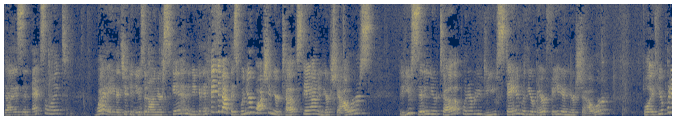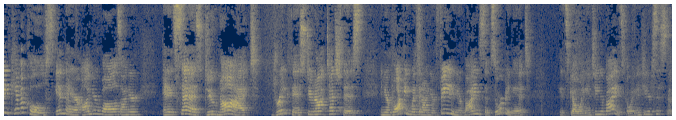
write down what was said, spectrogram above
that is an excellent way that you can use it on your skin. And you can and think about this when you're washing your tubs down in your showers. Do you sit in your tub whenever you do you stand with your bare feet in your shower? Well, if you're putting chemicals in there on your walls, on your and it says do not drink this, do not touch this, and you're walking with it on your feet and your body is absorbing it, it's going into your body, it's going into your system.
